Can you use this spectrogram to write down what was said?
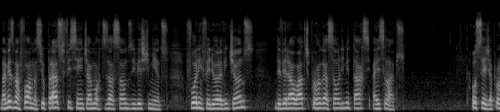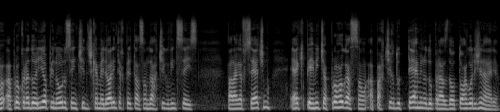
Da mesma forma, se o prazo suficiente à amortização dos investimentos for inferior a 20 anos, deverá o ato de prorrogação limitar-se a esse lapso. Ou seja, a Procuradoria opinou no sentido de que a melhor interpretação do artigo 26, parágrafo 7 é a que permite a prorrogação a partir do término do prazo da outorga originária.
